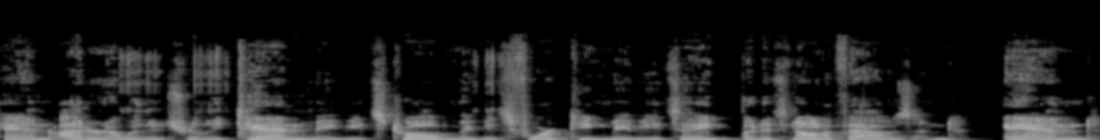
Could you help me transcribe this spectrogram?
And I don't know whether it's really 10, maybe it's 12, maybe it's 14, maybe it's 8, but it's not a thousand. And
